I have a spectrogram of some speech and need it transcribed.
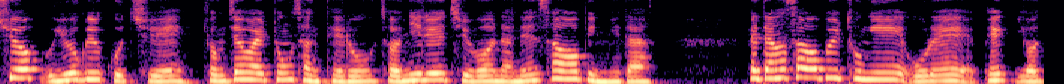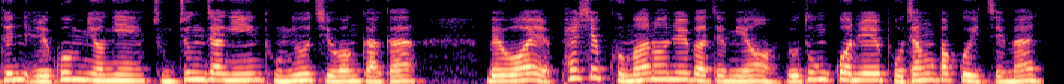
취업 의욕을 고취해 경제활동 상태로 전의를 지원하는 사업입니다. 해당 사업을 통해 올해 187명의 중증장애인 동료 지원가가 매월 89만 원을 받으며 노동권을 보장받고 있지만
